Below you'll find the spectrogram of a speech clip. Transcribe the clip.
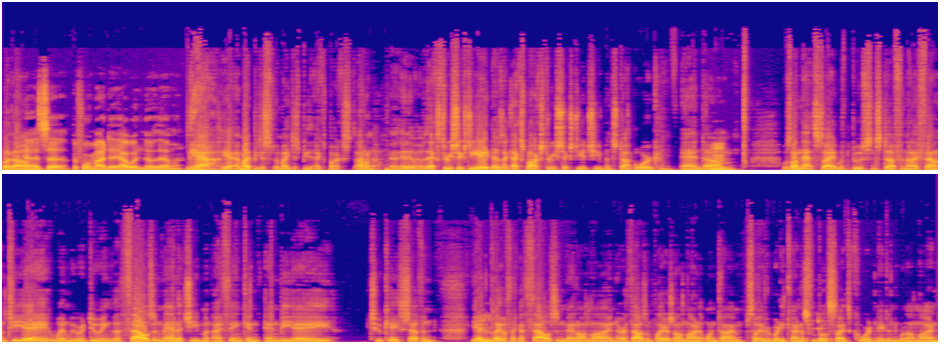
But um, yeah, it's uh before my day. I wouldn't know that one. yeah, yeah, it might be just it might just be the Xbox. I don't know. Anyway, it was x360a. It was like Xbox 360 achievements.org. And um I was on that site with boosts and stuff and then I found TA when we were doing the 1000 man achievement, I think in NBA 2K7. You had to play with like a 1000 men online or a 1000 players online at one time. So everybody kind of from both sides coordinated and went online.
